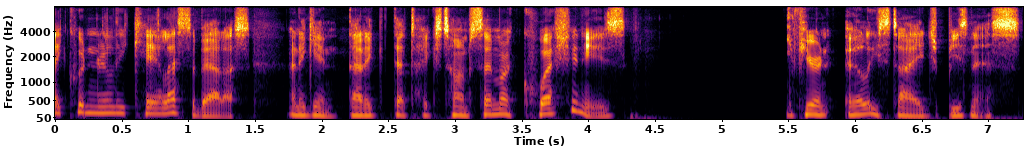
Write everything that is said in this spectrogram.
they couldn't really care less about us. And again, that that takes time. So my question is, if you're an early stage business,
